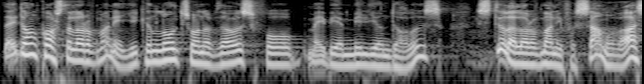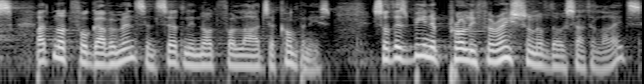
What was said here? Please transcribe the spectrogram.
They don't cost a lot of money. You can launch one of those for maybe a million dollars. Still a lot of money for some of us, but not for governments and certainly not for larger companies. So there's been a proliferation of those satellites.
